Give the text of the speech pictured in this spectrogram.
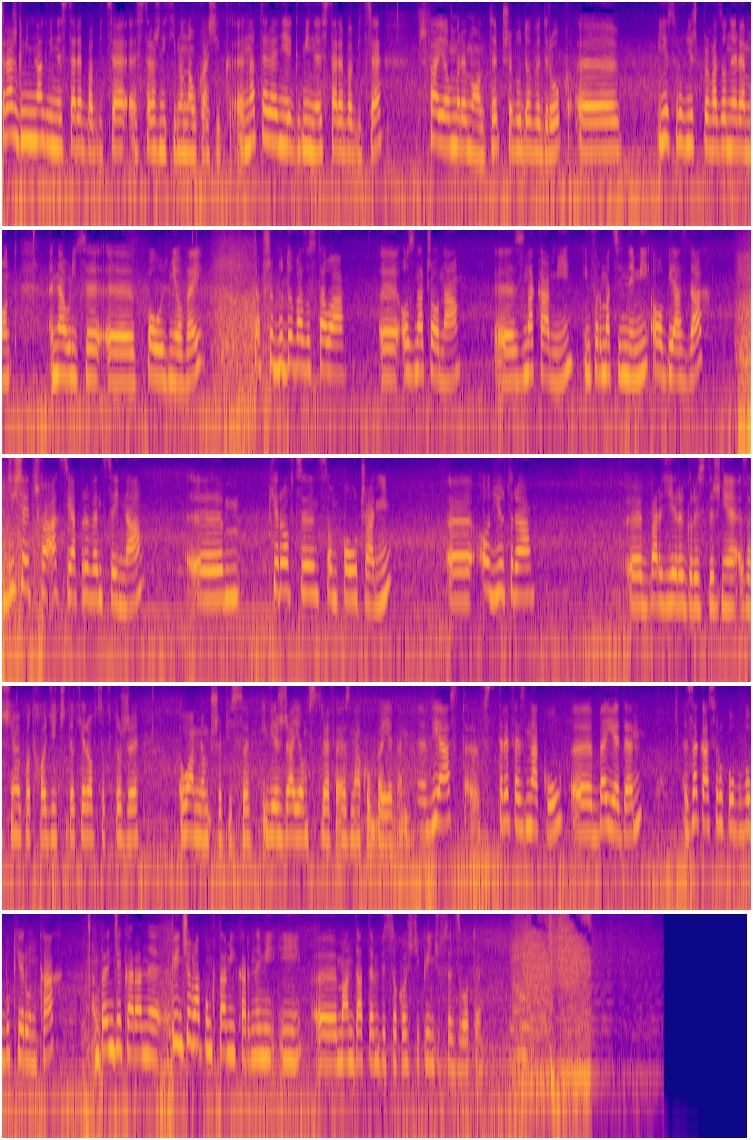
Straż Gminna Gminy Stare Babice, strażnik Imona Łukasik. Na terenie gminy Stare Babice trwają remonty, przebudowy dróg. E, Jest również prowadzony remont na ulicy e, Południowej. Ta przebudowa została e, oznaczona znakami informacyjnymi o objazdach. Dzisiaj trwa akcja prewencyjna. Kierowcy są pouczani. Od jutra bardziej rygorystycznie zaczniemy podchodzić do kierowców, którzy łamią przepisy i wjeżdżają w strefę znaku B1. E, Wjazd w strefę znaku e, B1, zakaz ruchu w obu kierunkach, będzie karany pięcioma punktami karnymi i e, mandatem w wysokości 500 zł.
